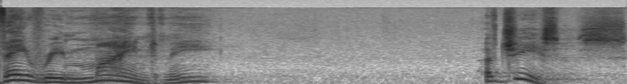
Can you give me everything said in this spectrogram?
they remind me of Jesus.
